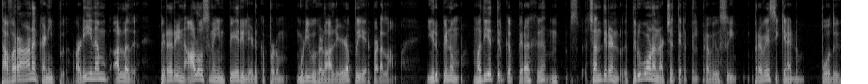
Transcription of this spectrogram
தவறான கணிப்பு அடீனம் அல்லது பிறரின் ஆலோசனையின் பேரில் எடுக்கப்படும் முடிவுகளால் இழப்பு ஏற்படலாம். இருப்பினும் மதியத்திற்கு பிறகு சந்திரன் திருவோண நட்சத்திரத்தில் பிரவேசி பிரவேசிக்கிற போது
